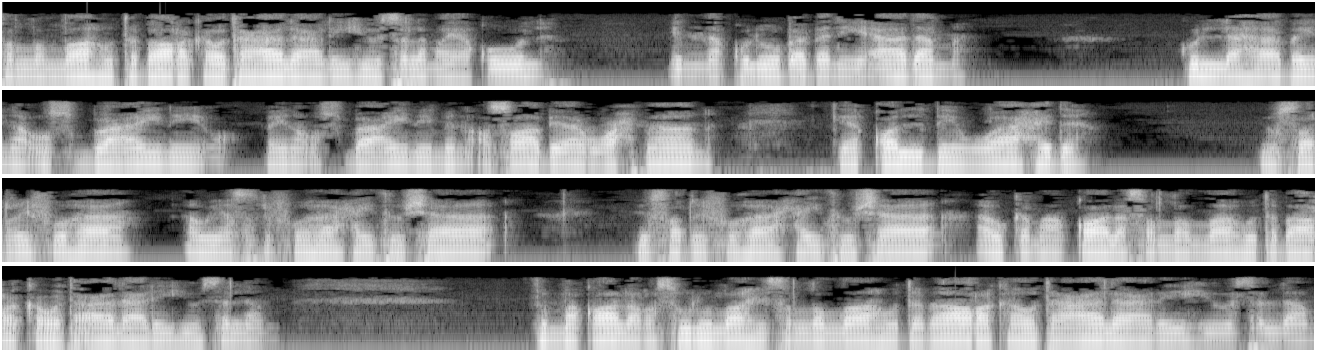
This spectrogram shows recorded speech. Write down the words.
صلى الله تبارك وتعالى عليه وسلم يقول إن قلوب بني آدم كلها بين أصبعين, بين أصبعين من أصابع الرحمن كقلب واحد. يصرفها أو يصرفها حيث شاء يصرفها حيث شاء أو كما قال صلى الله تبارك وتعالى عليه وسلم. ثم قال رسول الله صلى الله تبارك وتعالى عليه وسلم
